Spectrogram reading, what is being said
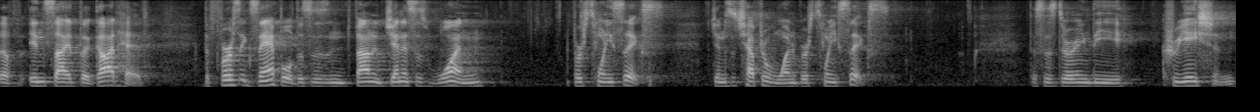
of inside the Godhead. The first example, this is in, found in Genesis 1, verse 26. Genesis chapter 1, verse 26. This is during the creation.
